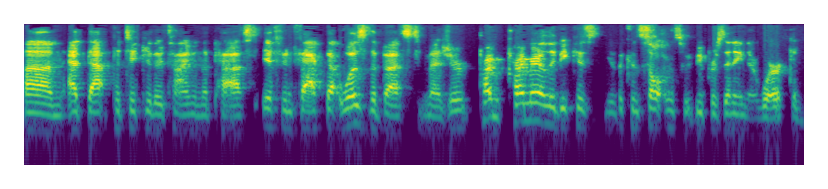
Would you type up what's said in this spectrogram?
um, at that particular time in the past, if in fact that was the best measure, prim- primarily because you know, the consultants would be presenting their work and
